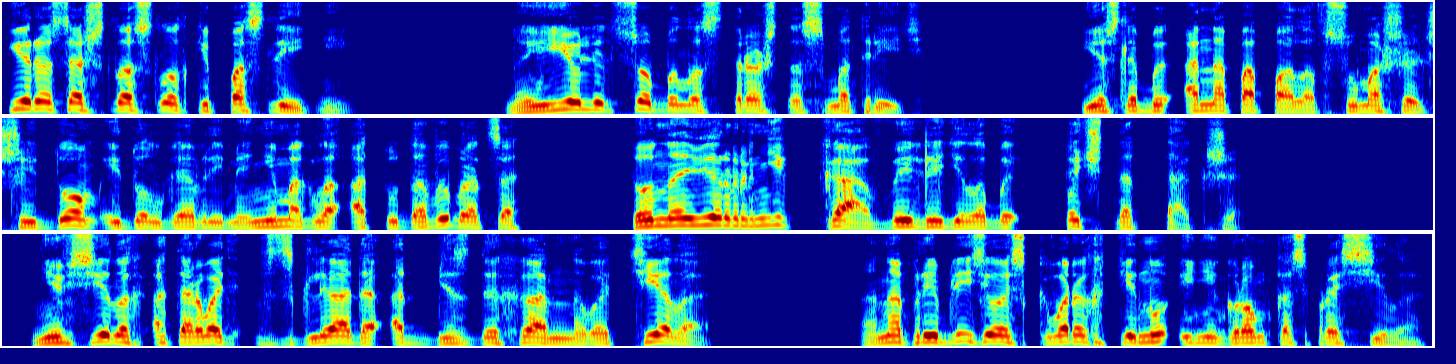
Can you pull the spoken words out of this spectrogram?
Кира сошла с лодки последней. На ее лицо было страшно смотреть. Если бы она попала в сумасшедший дом и долгое время не могла оттуда выбраться, то наверняка выглядела бы точно так же. Не в силах оторвать взгляда от бездыханного тела, она приблизилась к Ворохтину и негромко спросила.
